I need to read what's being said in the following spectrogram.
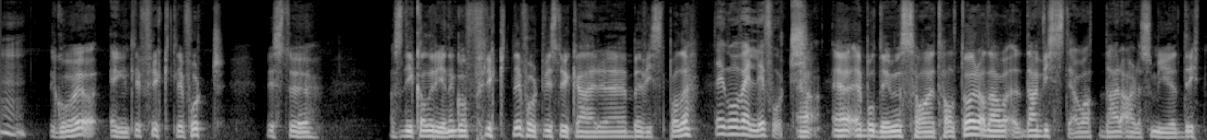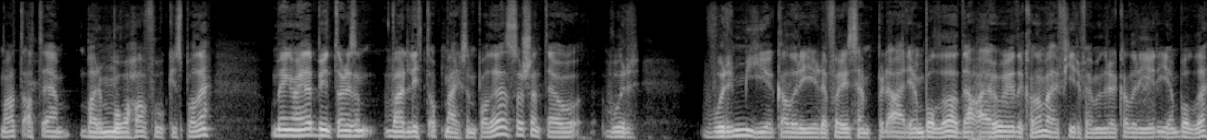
Mm. Det går jo egentlig fryktelig fort hvis du Altså, De kaloriene går fryktelig fort hvis du ikke er uh, bevisst på det. Det går veldig fort. Ja, jeg, jeg, bodde i USA et halvt år, og der, der, visste jeg jo at der er det så mye drittmat at jeg bare må ha fokus på det. Og Med en gang jeg begynte å liksom være litt oppmerksom på det, så skjønte jeg jo hvor, hvor mye kalorier det f.eks. er i en bolle. Det, jo, det, kan jo være 400-500 kalorier i en bolle.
